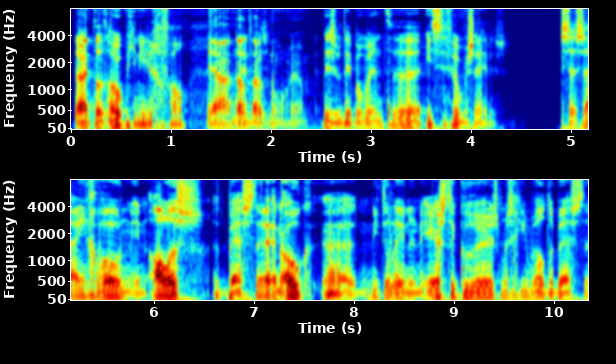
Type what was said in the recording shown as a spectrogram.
Dat, dat hoop je in ieder geval. Ja, dat En ook dus- nog. Ja. Dus op dit moment eh, iets te veel Mercedes. Ze zijn gewoon in alles het beste. En ook eh, niet alleen hun eerste coureur is misschien wel de beste.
